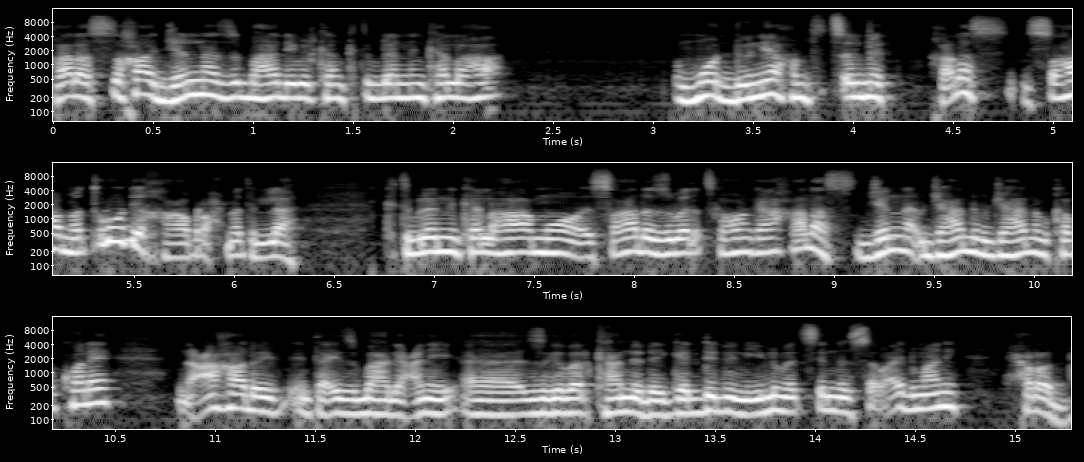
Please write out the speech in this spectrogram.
ኻላስ እስኻ ጀና ዝብሃል የብልካን ክትብለኒ እንከለኻ እሞ ዱንያ ከምቲ ጽልምት ኻላስ ንስኻ መጥሩድ ኢኻ ካብ ራሕመትላህ ክትብለኒ ከለኻ እሞ ንስኻ ዶ ዝበለጽካ ኮንካ ኻላስ ጀሃንም ጀሃንም ካብ ኮነ ንዓኻ ዶ እንታይ እዩ ዝበሃል ያኒ ዝገበርካኒ ዶ ይገድድኒ ኢሉ መጺእኒ ሰብኣይ ድማ ሕረዱ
